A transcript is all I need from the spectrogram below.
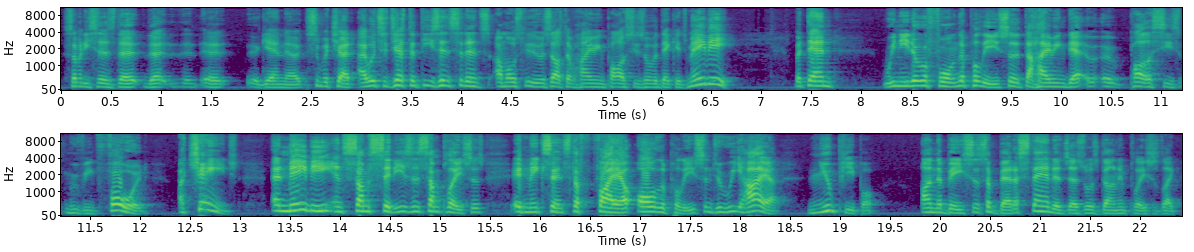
Somebody says that, that uh, again, uh, super chat. I would suggest that these incidents are mostly the result of hiring policies over decades. Maybe, but then we need to reform the police so that the hiring de- uh, uh policies moving forward are changed. And maybe in some cities, in some places, it makes sense to fire all the police and to rehire new people on the basis of better standards, as was done in places like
